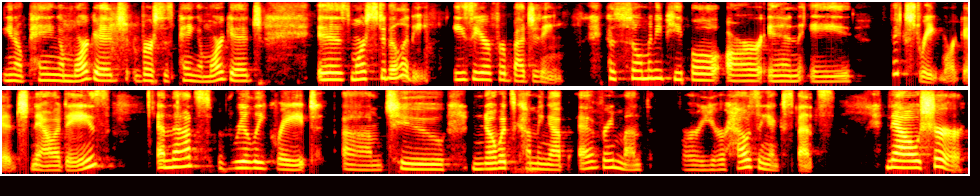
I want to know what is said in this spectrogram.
you know, paying a mortgage versus paying a mortgage is more stability, easier for budgeting. Because so many people are in a fixed rate mortgage nowadays. And that's really great um, to know what's coming up every month for your housing expense. Now, sure,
